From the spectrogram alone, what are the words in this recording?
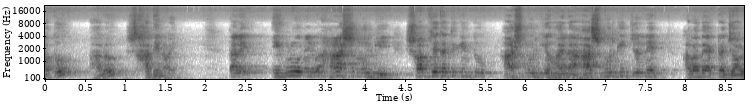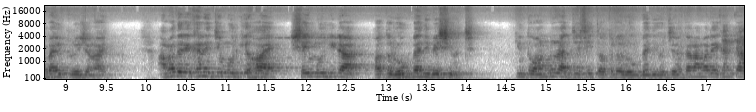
অত ভালো স্বাদে নয়। তাহলে এগুলো হাঁস মুরগি, সব জায়গাতে কিন্তু হাঁস মুরগি হয় না। হাঁস মুরগির জন্য আলাদা একটা জলবায়ুর প্রয়োজন হয়। আমাদের এখানে যে মুরগি হয়, সেই মুরগিটা হয়তো রোগ ব্যাধি বেশি হচ্ছে। কিন্তু অন্য রাজ্যে সেই ততটা রোগ ব্যাধি হচ্ছে না। কারণ আমাদের এখানকার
